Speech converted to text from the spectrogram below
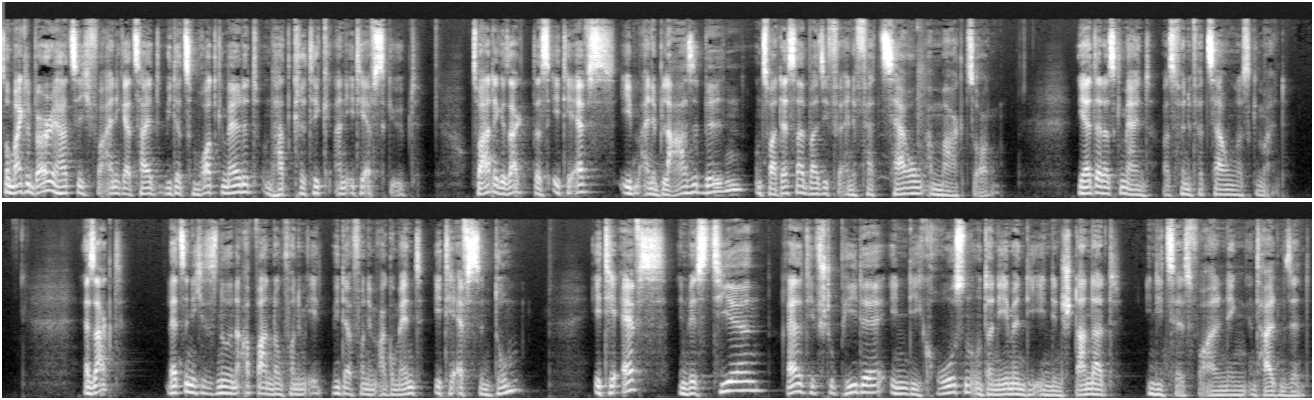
So, Michael Burry hat sich vor einiger Zeit wieder zum Wort gemeldet und hat Kritik an ETFs geübt. Und zwar hat er gesagt, dass ETFs eben eine Blase bilden, und zwar deshalb, weil sie für eine Verzerrung am Markt sorgen. Wie hat er das gemeint? Was für eine Verzerrung ist gemeint? Er sagt, letztendlich ist es nur eine Abwandlung von dem, wieder von dem Argument, ETFs sind dumm. ETFs investieren relativ stupide in die großen Unternehmen, die in den Standardindizes vor allen Dingen enthalten sind.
